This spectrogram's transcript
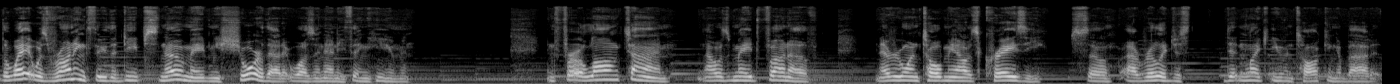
The way it was running through the deep snow made me sure that it wasn't anything human. And for a long time, I was made fun of, and everyone told me I was crazy, so I really just didn't like even talking about it.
